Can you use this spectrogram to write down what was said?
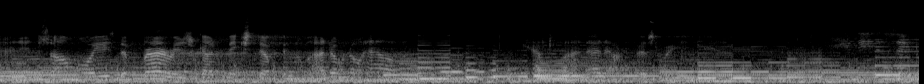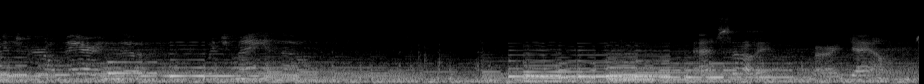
And in some ways, the berries got mixed up in them. I don't know how. You have to find that out the best way you can. You need to say which girl married the, which man though. Aunt Sally married Downs.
